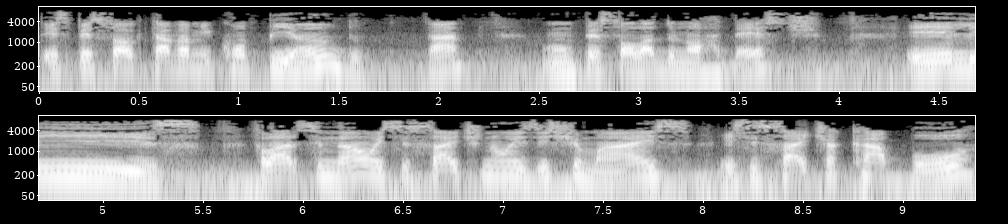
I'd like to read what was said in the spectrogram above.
esse pessoal que estava me copiando, tá? Um pessoal lá do Nordeste. Eles falaram assim: não, esse site não existe mais, esse site acabou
